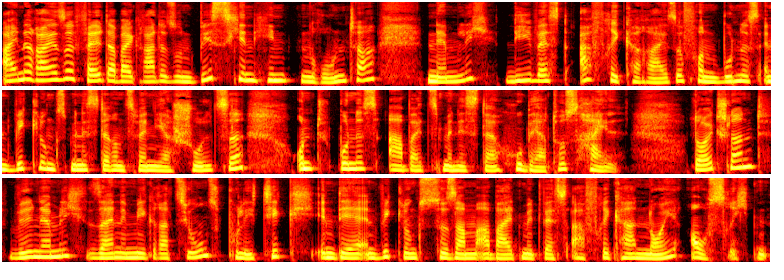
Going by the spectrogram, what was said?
Eine Reise fällt dabei gerade so ein bisschen hinten runter, nämlich die Westafrika-Reise von Bundesentwicklungsministerin Svenja Schulze und Bundesarbeitsminister Hubertus Heil. Deutschland will nämlich seine Migrationspolitik in der Entwicklungszusammenarbeit mit Westafrika neu ausrichten.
